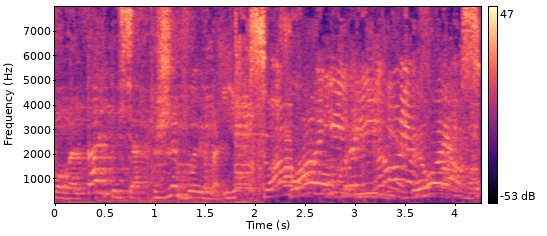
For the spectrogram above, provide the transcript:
Повертайтеся живими. Слава Україні! Героям слава!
